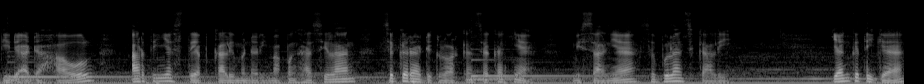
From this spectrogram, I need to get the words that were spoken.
Tidak ada haul, artinya setiap kali menerima penghasilan segera dikeluarkan zakatnya, misalnya sebulan sekali. Yang ketiga,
